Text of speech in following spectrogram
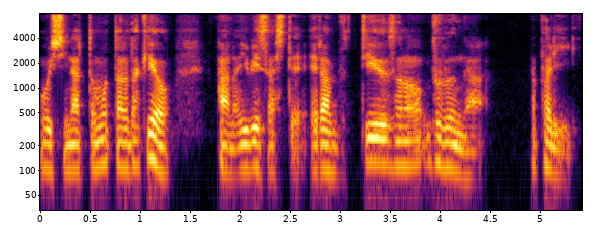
美味しいなと思ったらだけをあの、指さして選ぶっていうその部分が、やっぱり、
